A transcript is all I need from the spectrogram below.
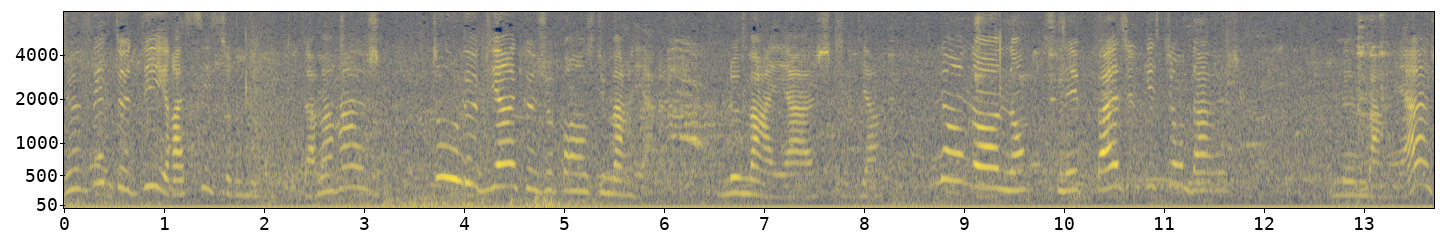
Je vais te dire, assis sur une écoute d'amarrage, tout le bien que je pense du mariage. Le mariage, Claudia. Non, non, non, ce n'est pas une question d'âge. Le mariage,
